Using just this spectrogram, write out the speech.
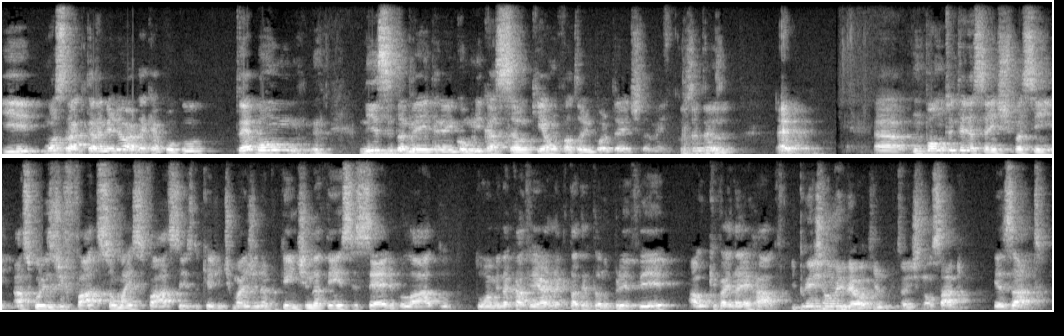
e mostrar que tu era melhor. Daqui a pouco tu é bom nisso também, entendeu? Em comunicação, que é um fator importante também. Com certeza. É, Uh, um ponto interessante, tipo assim, as coisas de fato são mais fáceis do que a gente imagina, porque a gente ainda tem esse cérebro lá do, do homem da caverna que está tentando prever algo que vai dar errado. E porque a gente não viveu aquilo, então a gente não sabe. Exato.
